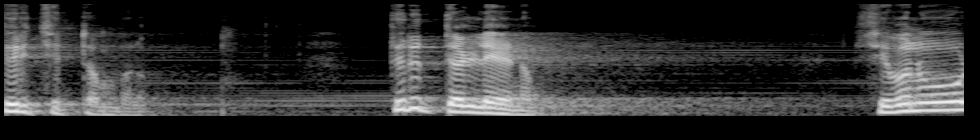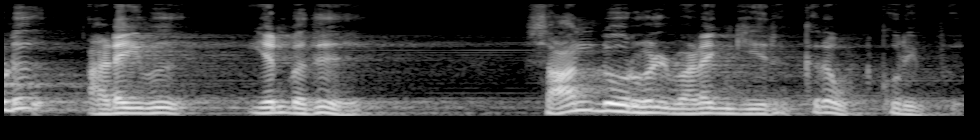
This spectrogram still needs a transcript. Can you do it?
திருச்சிற்றம்பலம். திருத்தெள்ளேனம் சிவனோடு அடைவு என்பது சான்றோர்கள் வழங்கியிருக்கிற உட்குறிப்பு.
